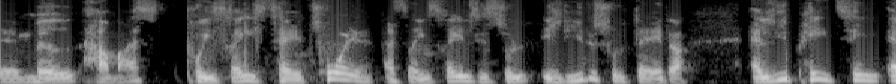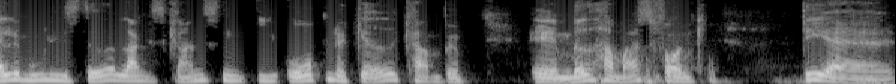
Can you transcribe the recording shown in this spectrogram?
øh, med Hamas på Israels territorie, altså israelske elitesoldater er lige pt. alle mulige steder langs grænsen i åbne gadekampe øh, med Hamas-folk. Det er,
